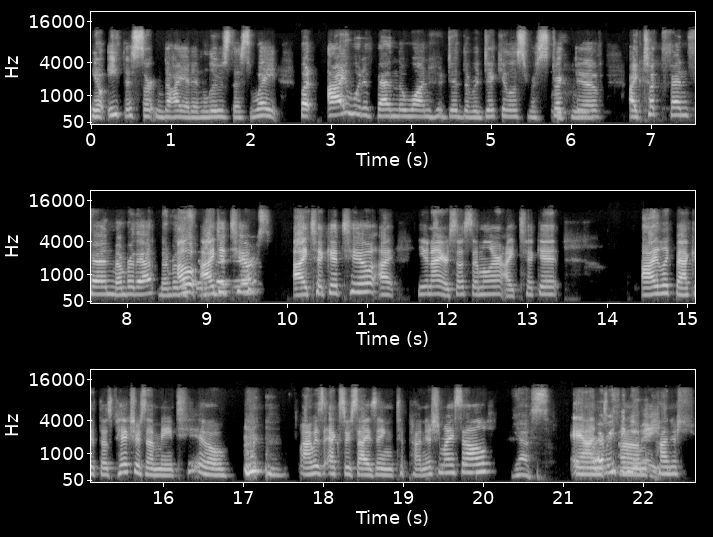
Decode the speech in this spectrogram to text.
you know, eat this certain diet and lose this weight. But I would have been the one who did the ridiculous mm-hmm. restrictive. Mm-hmm. I took Fen-Phen. Remember that? Remember? oh, I did too. I took it too. I, you and I are so similar. I took it. I look back at those pictures of me too. I was exercising to punish myself. Yes and um, punish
